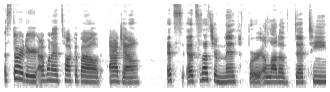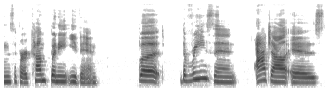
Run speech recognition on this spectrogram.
a starter, I want to talk about Agile. It's it's such a myth for a lot of dev teams, for a company even. But the reason Agile is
